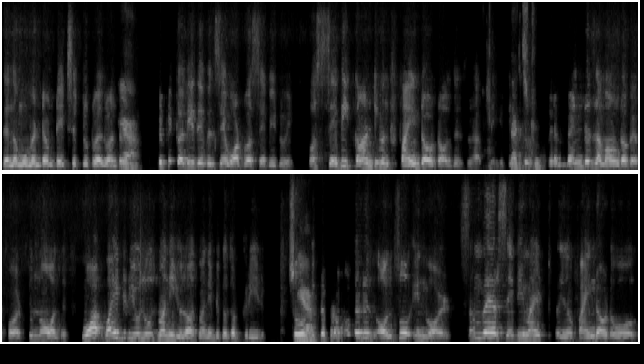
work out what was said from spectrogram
Then the momentum takes it to 1200. Yeah typically they will say, what was SEBI doing? Well, SEBI can't even find out all this is happening. It That's a true. tremendous amount of effort to know all this. Why, why did you lose money? You lost money because of greed. So yeah. if the promoter is also involved, somewhere SEBI might, you know, find out, oh,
